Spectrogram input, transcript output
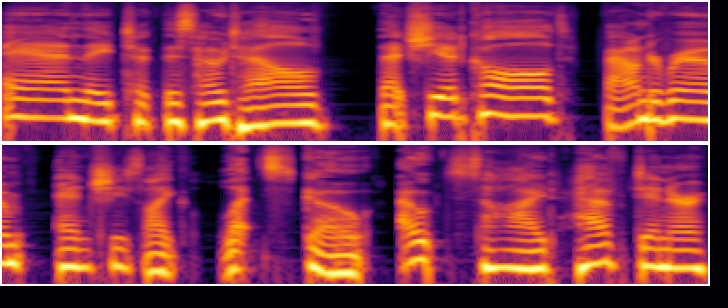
And they took this hotel that she had called, found a room, and she's like, let's go outside, have dinner.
